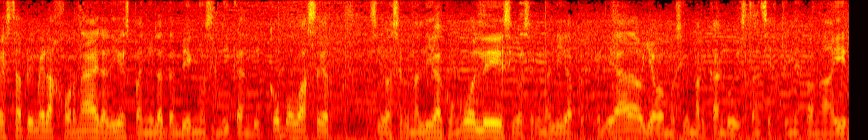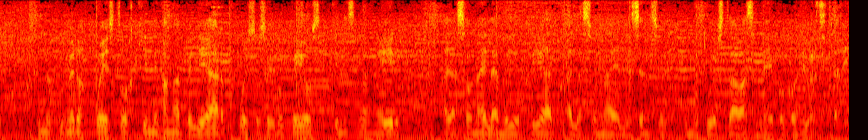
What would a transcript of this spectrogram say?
Esta primera jornada de la Liga Española también nos indican de cómo va a ser, si va a ser una liga con goles, si va a ser una liga pues peleada o ya vamos a ir marcando distancias, quiénes van a ir en los primeros puestos, quiénes van a pelear puestos europeos y quiénes se van a ir a la zona de la mediocridad, a la zona del descenso, como tú estabas en la época universitaria.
